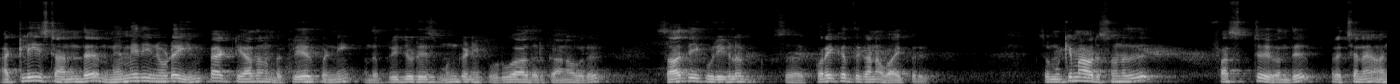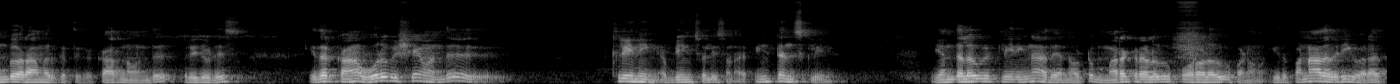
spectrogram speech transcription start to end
அட்லீஸ்ட் அந்த மெமரியினோட இம்பேக்டையாவது நம்ம கிளியர் பண்ணி அந்த ப்ரிஜுடிஸ் முன்கணிப்பு உருவாவதற்கான ஒரு சாத்தியக்கூறிகளை ச- குறைக்கிறதுக்கான வாய்ப்பு இருக்குது ஸோ முக்கியமாக அவர் சொன்னது ஃபஸ்ட்டு வந்து பிரச்சனை அன்பு வராமல் இருக்கிறதுக்கு காரணம் வந்து ப்ரிஜுடிஸ் இதற்கான ஒரு விஷயம் வந்து க்ளீனிங் அப்படின்னு சொல்லி சொன்னார். இன்டென்ஸ் க்ளீனிங் எந்த அளவுக்கு க்ளீனிங்னா அது என்னை விட்டு மறக்கிற அளவுக்கு போகிற அளவுக்கு பண்ணணும். இது பண்ணாத வரைக்கும் வராது.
